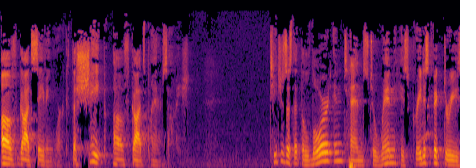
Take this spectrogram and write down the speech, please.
of God's saving work, the shape of God's plan of salvation. It teaches us that the Lord intends to win his greatest victories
